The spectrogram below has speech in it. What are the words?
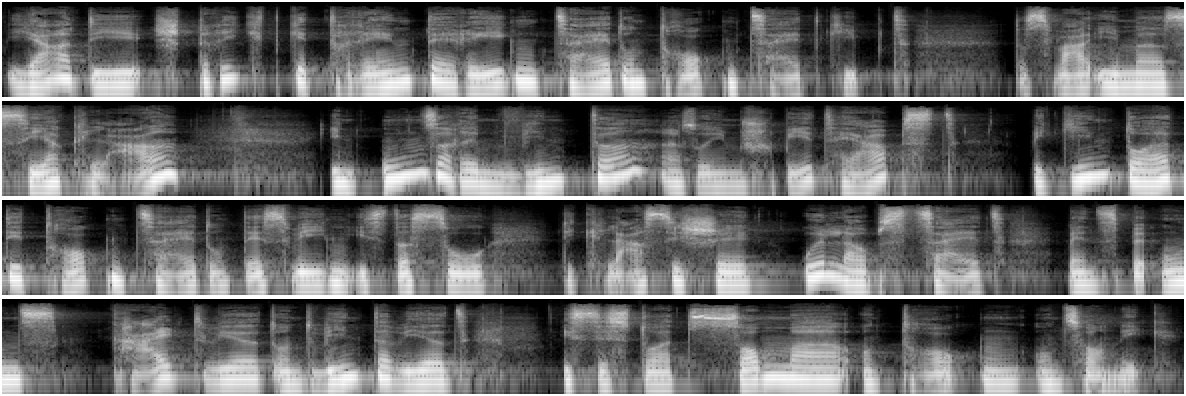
ja, die strikt getrennte Regenzeit und Trockenzeit gibt. Das war immer sehr klar. In unserem Winter, also im Spätherbst, beginnt dort die Trockenzeit und deswegen ist das so die klassische Urlaubszeit, wenn es bei uns kalt wird und Winter wird, ist es dort Sommer und trocken und sonnig.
